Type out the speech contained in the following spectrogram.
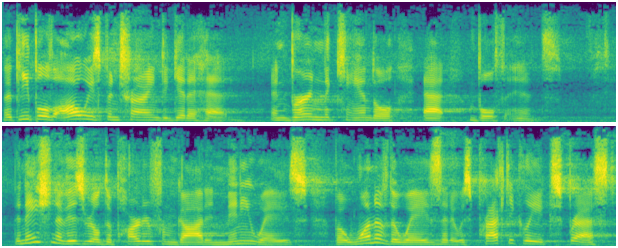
That people have always been trying to get ahead and burn the candle at both ends. The nation of Israel departed from God in many ways, but one of the ways that it was practically expressed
